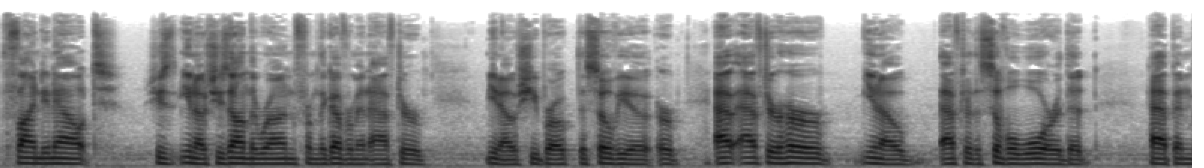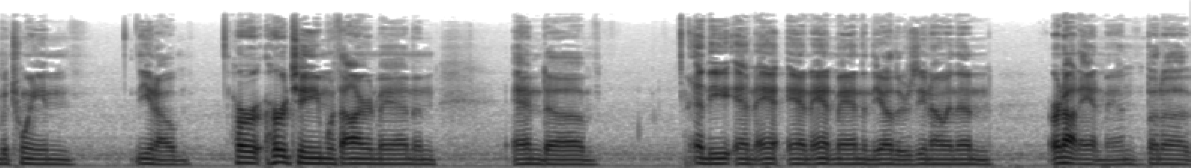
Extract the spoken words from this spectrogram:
finding out she's you know she's on the run from the government after you know she broke the Soviet or a- after her you know after the civil war that happened between you know her her team with Iron Man and and uh, and the and and Ant Man and the others you know and then or not Ant Man but uh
